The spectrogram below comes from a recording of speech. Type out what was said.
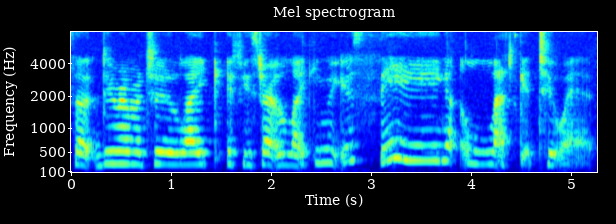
So do remember to like if you start liking what you're seeing. Let's get to it.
